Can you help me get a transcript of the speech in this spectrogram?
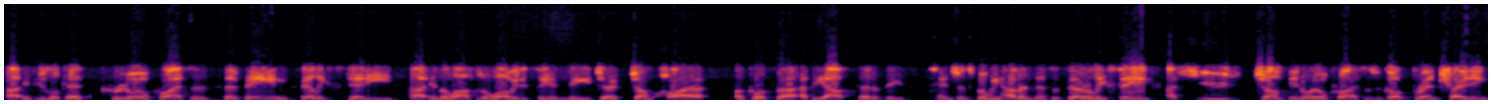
uh, if you look at crude oil prices, they've been fairly steady uh, in the last little while. We did see a knee jerk jump higher, of course, uh, at the outset of these tensions, but we haven't necessarily seen a huge jump in oil prices. We've got Brent trading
